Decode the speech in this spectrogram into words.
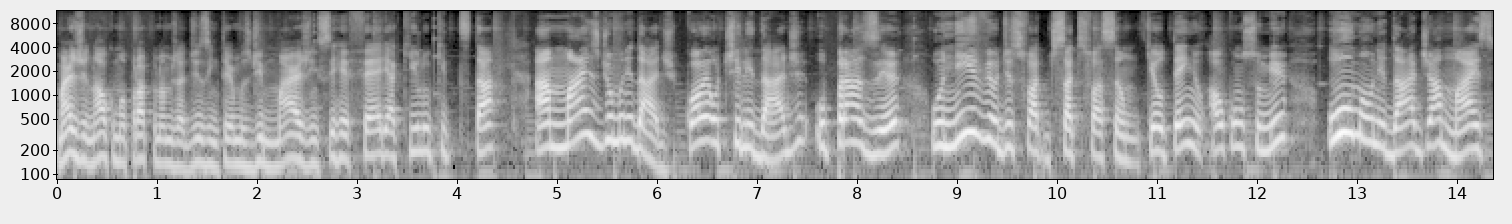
Marginal, como o próprio nome já diz, em termos de margem, se refere àquilo que está a mais de uma unidade. Qual é a utilidade, o prazer, o nível de satisfação que eu tenho ao consumir uma unidade a mais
